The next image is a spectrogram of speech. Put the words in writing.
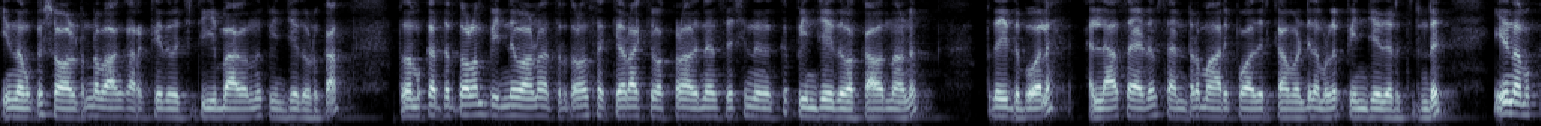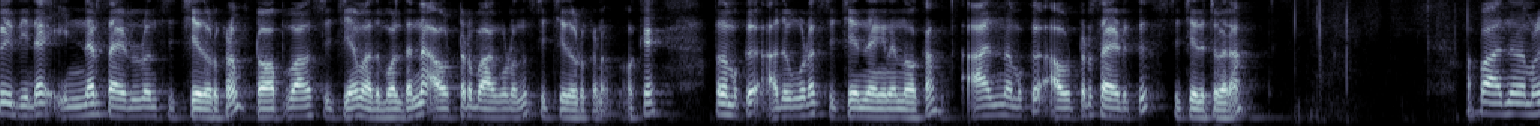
ഇനി നമുക്ക് ഷോൾഡറിന്റെ ഭാഗം കറക്റ്റ് ചെയ്ത് വെച്ചിട്ട് ഈ ഭാഗം ഒന്ന് പിൻ ചെയ്ത് കൊടുക്കാം. അപ്പോൾ നമുക്ക് എത്രത്തോളം പിന്ന് വേണോ എത്രത്തോളം സെക്യൂർ ആക്കി വെക്കണോ അതിനനുസരിച്ച് നിങ്ങൾക്ക് പിൻ ചെയ്ത് വെക്കാവുന്നതാണ്. അപ്പോൾ ഇതുപോലെ എല്ലാ സൈഡും സെന്റർ മാറിപ്പോകാതിരിക്കാൻ വേണ്ടി നമ്മൾ പിൻ ചെയ്തെടുത്തിട്ടുണ്ട്. ഇനി നമുക്ക് ഇതിന്റെ ഇന്നർ സൈഡിലൂടെ ഒന്ന് സ്റ്റിച്ച് ചെയ്ത് കൊടുക്കണം. ടോപ്പ് ഭാഗം സ്റ്റിച്ച് ചെയ്യാം. അതുപോലെ തന്നെ ഔട്ടർ ഭാഗം കൂടെ ഒന്ന് സ്റ്റിച്ച് ചെയ്ത് കൊടുക്കണം. ഓക്കെ അപ്പോൾ നമുക്ക് അതും കൂടെ സ്റ്റിച്ച് ചെയ്യുന്നത് എങ്ങനെയെന്ന് നോക്കാം. ആദ്യം നമുക്ക് ഔട്ടർ സൈഡിലേക്ക് സ്റ്റിച്ച് ചെയ്തിട്ട് വരാം. അപ്പോൾ ആദ്യം നമ്മൾ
